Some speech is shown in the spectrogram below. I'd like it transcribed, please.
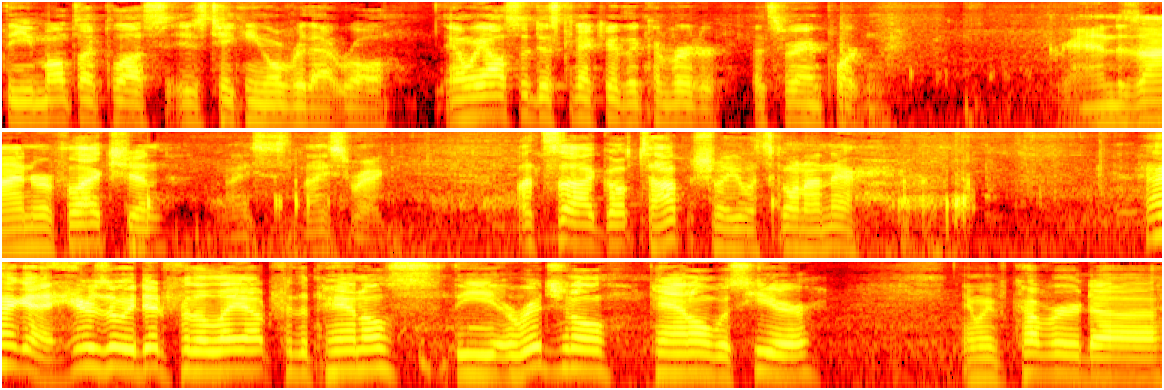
the Multi Plus is taking over that role. And we also disconnected the converter. That's very important. Grand Design Reflection. Nice, nice rig. Let's uh, go up top, and show you what's going on there. Okay, here's what we did for the layout for the panels. The original panel was here, and we've covered, uh,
